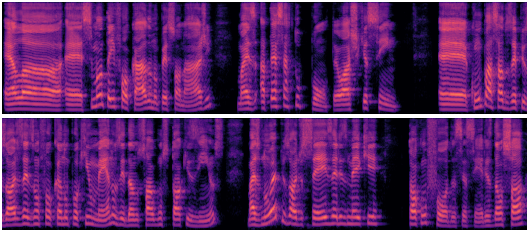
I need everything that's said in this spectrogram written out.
ela é, se mantém focada no personagem, mas até certo ponto. Eu acho que, assim, é, com o passar dos episódios, eles vão focando um pouquinho menos e dando só alguns toquezinhos. Mas no episódio 6, eles meio que tocam foda-se, assim. Eles dão só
